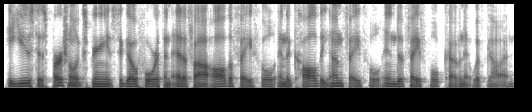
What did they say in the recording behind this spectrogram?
He used his personal experience to go forth and edify all the faithful and to call the unfaithful into faithful covenant with God.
